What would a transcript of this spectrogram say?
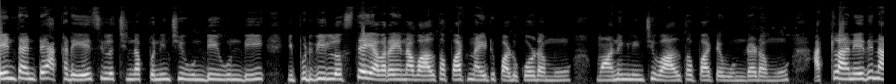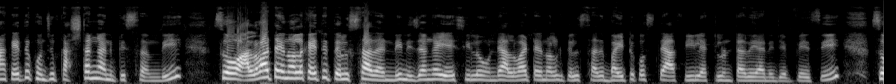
ఏంటంటే అక్కడ ఏసీలో చిన్నప్పటి నుంచి ఉండి ఉండి ఇప్పుడు వీళ్ళు వస్తే ఎవరైనా వాళ్ళతో పాటు నైట్ పడుకోవడము మార్నింగ్ నుంచి వాళ్ళతో పాటే ఉండడము అట్లా అనేది నాకైతే కొంచెం కష్టంగా అనిపిస్తుంది. సో అలవాటైన వాళ్ళకైతే తెలుస్తుందండి. నిజంగా ఏసీలో ఉండి అలవాటైన వాళ్ళకి తెలుస్తుంది. బయటకు వస్తే ఆ ఫీల్ ఎట్లుంటుంది అని చెప్పేసి. సో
